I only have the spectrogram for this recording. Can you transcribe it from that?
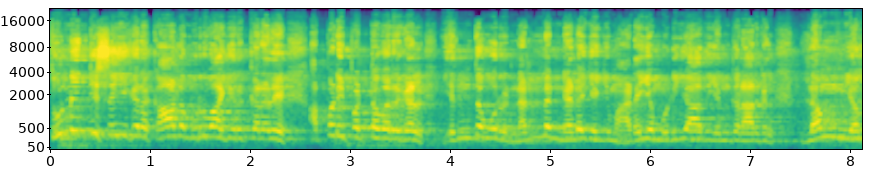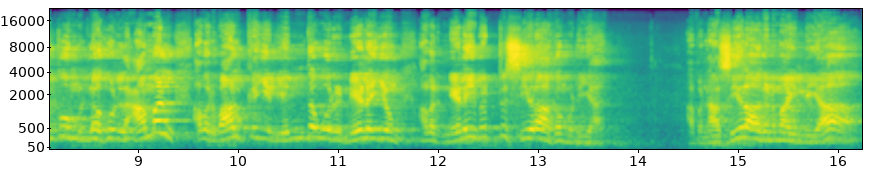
துணிஞ்சு செய்கிற காலம் உருவாகி இருக்கிறது அப்படிப்பட்டவர்கள் எந்த ஒரு நல்ல நிலையையும் அடைய முடியாது என்கிறார்கள். லம் யகும் லகுல் அமல் அவர் வாழ்க்கையில் எந்த ஒரு நிலையும் அவர் நிலை பெற்று சீராக முடியாது. அப்ப நான் சீராகணுமா இல்லையா?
